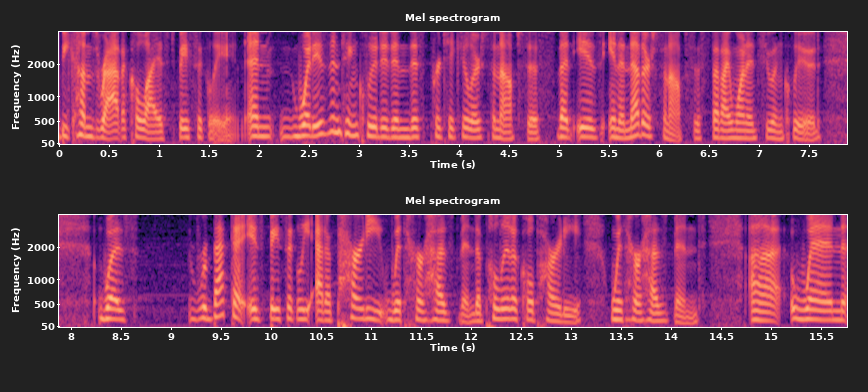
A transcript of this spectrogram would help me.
becomes radicalized, basically. And what isn't included in this particular synopsis, that is in another synopsis that I wanted to include, was Rebecca is basically at a party with her husband, a political party with her husband, uh, when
